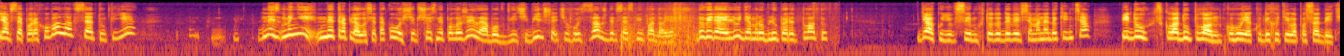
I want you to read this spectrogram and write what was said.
Я все порахувала, все тут є. Не, мені не траплялося такого, щоб щось не положили або вдвічі більше чогось. Завжди все співпадає. Довіряю людям, роблю передплату. Дякую всім, хто додивився мене до кінця. Піду складу план, кого я куди хотіла посадити.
